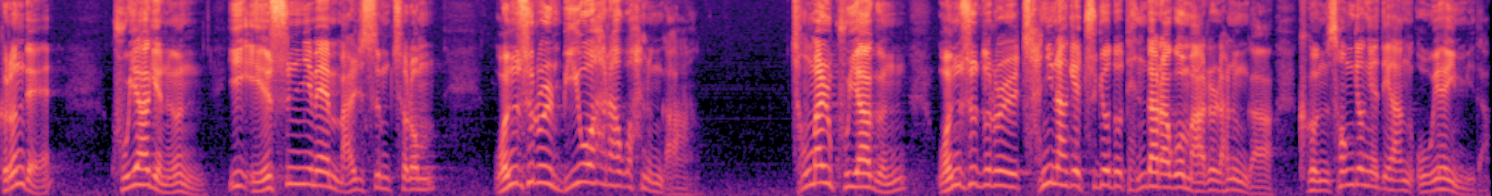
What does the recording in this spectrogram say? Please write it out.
그런데 구약에는 이 예수님의 말씀처럼 원수를 미워하라고 하는가? 정말 구약은 원수들을 잔인하게 죽여도 된다라고 말을 하는가? 그건 성경에 대한 오해입니다.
